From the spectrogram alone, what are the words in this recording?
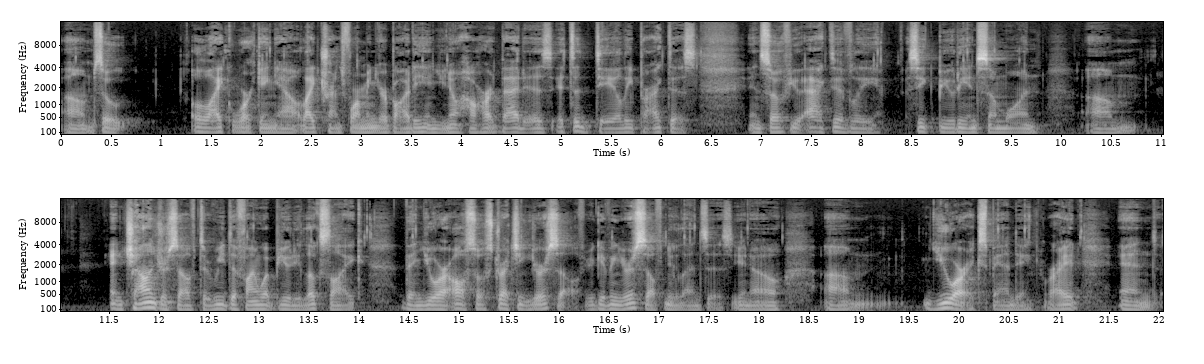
um, so like working out, like transforming your body, and you know how hard that is. It's a daily practice, and so if you actively seek beauty in someone. Um, and challenge yourself to redefine what beauty looks like, then you are also stretching yourself. You're giving yourself new lenses. You know, um, you are expanding, right? And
